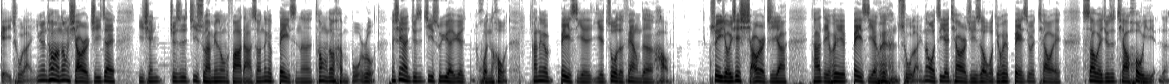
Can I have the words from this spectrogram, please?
给出来。因为通常那种小耳机在以前就是技术还没有那么发达的时候，那个 bass 呢通常都很薄弱。那现在就是技术越来越浑厚，它那个 bass 也也做的非常的好，所以有一些小耳机啊，它也会 bass 也会很出来。那我自己在挑耳机的时候，我就会 bass 就会挑诶稍微就是挑厚一点的。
